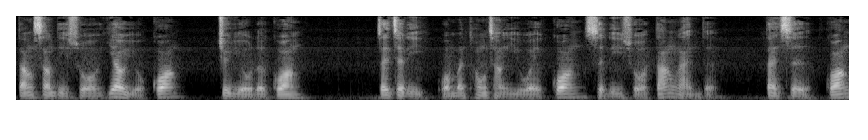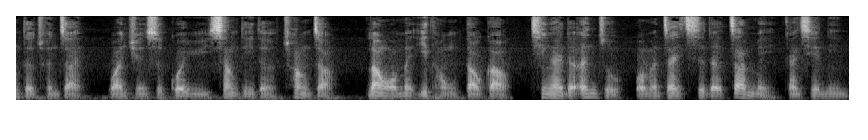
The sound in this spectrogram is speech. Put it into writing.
当上帝说要有光，就有了光。在这里，我们通常以为光是理所当然的，但是光的存在完全是归于上帝的创造。让我们一同祷告，亲爱的恩主，我们再次的赞美感谢您，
